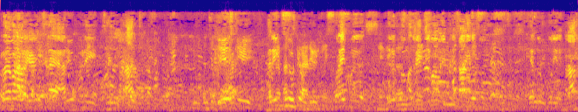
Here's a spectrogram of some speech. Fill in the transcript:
பிரதமர் அவர்கள் சில அறிவிப்புகளை செய்திருக்கிறார். ஜிஎஸ்டி குறைப்பு இருக்கும் அதுவே தீபாவளி பரிசாக இருக்கும் என்றும் கூறியிருக்கிறார்.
